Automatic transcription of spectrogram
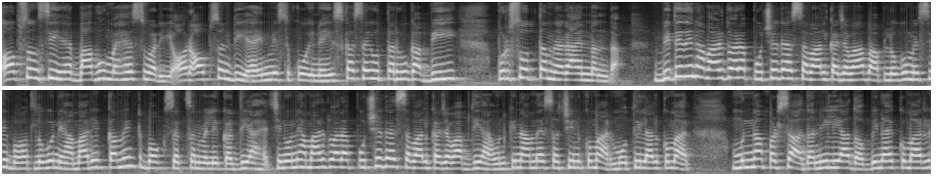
ऑप्शन सी है बाबू महेश्वरी, और ऑप्शन डी है इनमें से कोई नहीं। इसका सही उत्तर होगा बी पुरुषोत्तम नारायण नंदा। बीते दिन हमारे द्वारा पूछे गए सवाल का जवाब आप लोगों में से बहुत लोगों ने हमारे कमेंट बॉक्स सेक्शन में लेकर दिया है। जिन्होंने हमारे द्वारा पूछे गए सवाल का जवाब दिया है। उनके नाम है सचिन कुमार, मोतीलाल कुमार, मुन्ना प्रसाद, अनिल यादव, विनय कुमार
